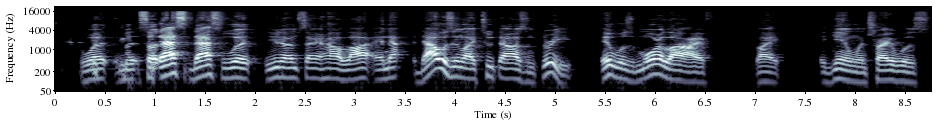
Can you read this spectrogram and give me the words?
what but so that's that's what you know what I'm saying how live and that that was in like 2003 it was more live like again when Trey was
